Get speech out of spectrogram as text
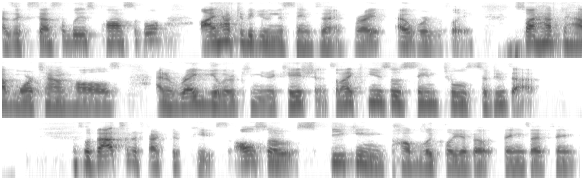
as accessibly as possible, I have to be doing the same thing, right? Outwardly. So I have to have more town halls and regular communications, and I can use those same tools to do that. So that's an effective piece. Also, speaking publicly about things, I think,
